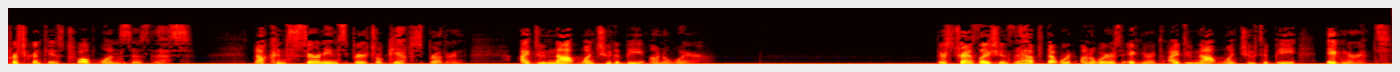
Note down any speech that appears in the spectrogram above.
1 Corinthians 12:1 says this. Now concerning spiritual gifts, brethren, I do not want you to be unaware. There's translations that have that word unaware is ignorant. I do not want you to be ignorant.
